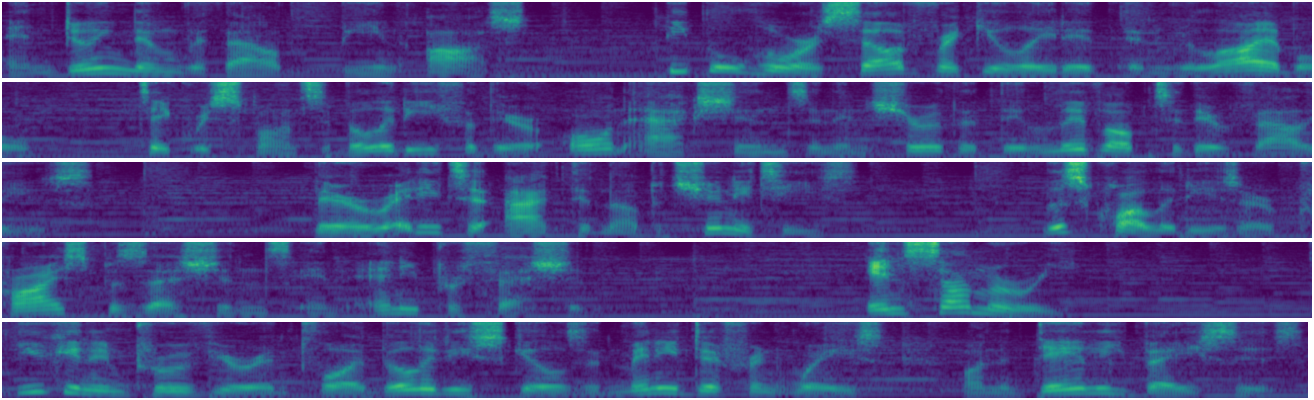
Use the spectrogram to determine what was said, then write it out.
and doing them without being asked. People who are self-regulated and reliable take responsibility for their own actions and ensure that they live up to their values. They are ready to act on opportunities. These qualities are prized possessions in any profession. In summary, you can improve your employability skills in many different ways on a daily basis.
